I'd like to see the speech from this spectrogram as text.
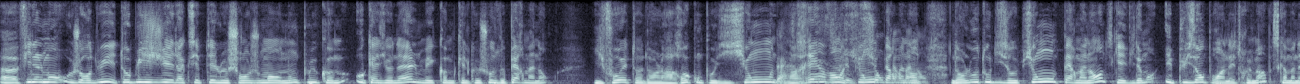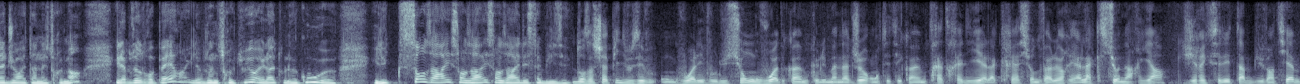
euh, finalement, aujourd'hui, est obligé d'accepter le changement non plus comme occasionnel, mais comme quelque chose de permanent il faut être dans la recomposition, dans la, réinvention permanente, dans l'autodisruption permanente, ce qui est évidemment épuisant pour un être humain, parce qu'un manager est un être humain. Il a besoin de repères, il a besoin de structure, et là, tout d'un coup, euh, il est sans arrêt, sans arrêt, sans arrêt déstabilisé. Dans un chapitre, on voit l'évolution, on voit quand même que les managers ont été quand même très très liés à la création de valeur et à l'actionnariat. Je dirais que c'est l'étape du 20e.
